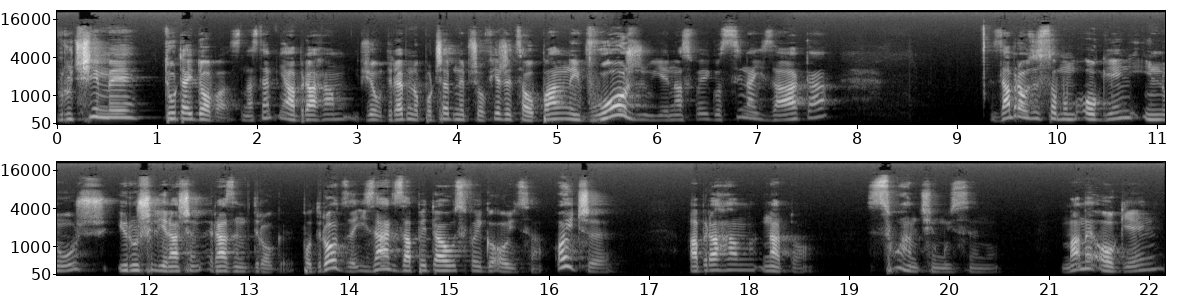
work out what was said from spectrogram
wrócimy tutaj do was. Następnie Abraham wziął drewno potrzebne przy ofierze całopalnej, włożył je na swojego syna Izaaka, zabrał ze sobą ogień i nóż i ruszyli razem w drogę. Po drodze Izaak zapytał swojego ojca, ojcze, Abraham na to, słucham cię mój synu, mamy ogień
